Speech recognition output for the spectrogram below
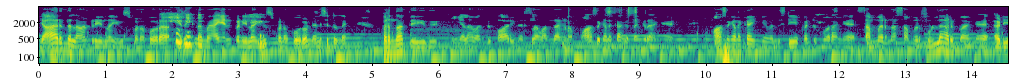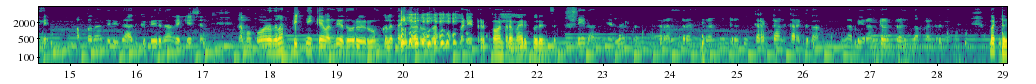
யார் இந்த லாண்ட்ரியெல்லாம் யூஸ் பண்ண போகிறா எதுக்கு நம்ம அயன் பண்ணிலாம் யூஸ் பண்ண போகிறோம்னு நினச்சிட்டு இருந்தேன். அப்புறம் தான் தெரியுது இங்கெல்லாம் வந்து ஃபாரினர்ஸ்லாம் வந்தாங்கன்னா மாதக்கணக்காக தங்குறாங்க. மாதக்கணக்காக இங்கே வந்து ஸ்டே பண்ணிட்டு போகிறாங்க சம்மர்னா சம்மர் ஃபுல்லாக இருப்பாங்க அப்படின்னு. அப்போ தான் தெரியுது அதுக்கு பேர் தான் வெக்கேஷன் நம்ம போகிறதெல்லாம் பிக்னிக்கை வந்து ஏதோ ஒரு ரூம்குள்ளே தங்கி பண்ணிட்டு இருக்கோம்ன்ற மாதிரி புரிஞ்சு அதேதான் எல்லாரும் ரன் ரன் ரன்ன்றது கரெக்டான கரெக்டு தான். ஃபுல்லாக அப்படி ரன் ரன் ரன் தான் பண்ணிருக்காங்க பட்டு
